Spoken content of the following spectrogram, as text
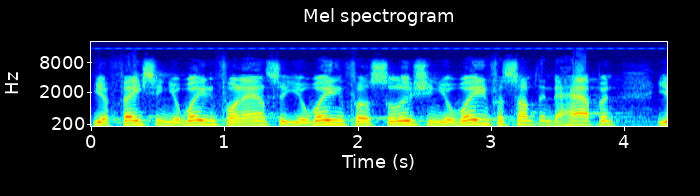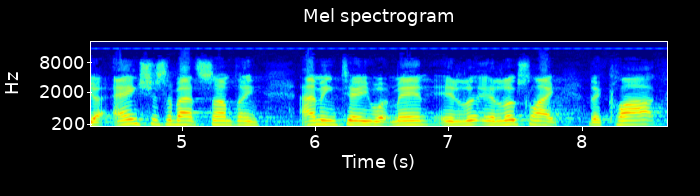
you're facing, you're waiting for an answer, you're waiting for a solution, you're waiting for something to happen, you're anxious about something? I mean, tell you what, man, it, it looks like the clock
